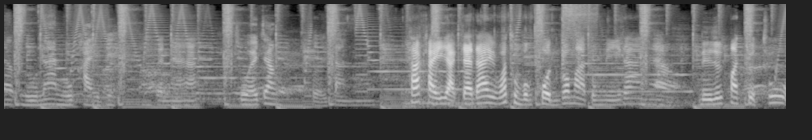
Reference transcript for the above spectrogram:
น้าวยดูหน้าหนูไข่สิเป็นนะฮะ สวยจังสวยจังนะถ้าใครอยากจะได้วัตถุมงคลก็มาตรงนี้ได้นะ อ้าวหรือมาจุดธูป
